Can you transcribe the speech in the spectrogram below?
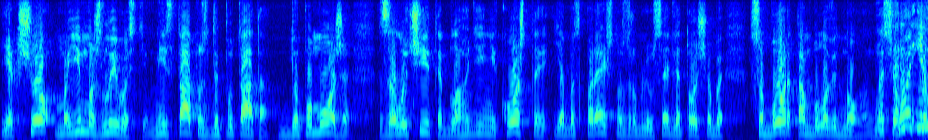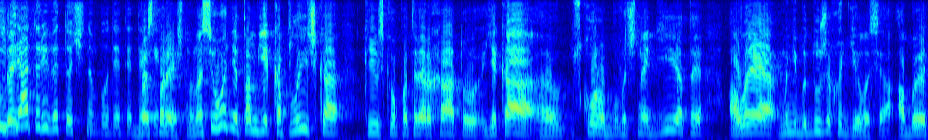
якщо мої можливості, мій статус депутата допоможе залучити благодійні кошти, я безперечно зроблю все для того, щоб собор там було відновлено. На сьогодні ініціаторів ви точно будете таких. Безперечно, на сьогодні там є капличка Київського патріархату, яка е, скоро почне діяти. Але мені би дуже хотілося, аби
